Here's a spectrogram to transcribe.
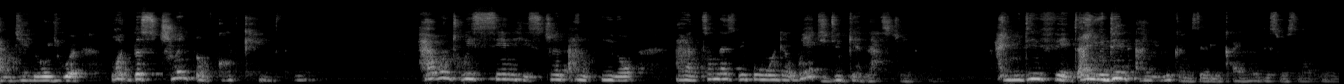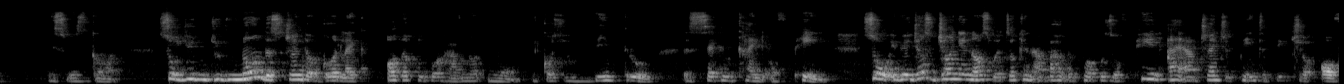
and you know, you were, but the strength of God came through. Haven't we seen his strength? And you know, and sometimes people wonder, where did you get that strength? And you didn't faint, and you didn't, and you look and you say, Look, I know this was not me, this was God. So you, you've known the strength of God like other people have not known because you've been through a certain kind of pain. So if you're just joining us, we're talking about the purpose of pain. I am trying to paint a picture of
